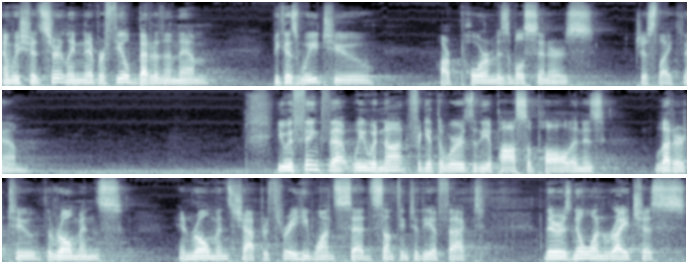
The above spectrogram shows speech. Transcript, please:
And we should certainly never feel better than them because we too are poor, miserable sinners just like them. You would think that we would not forget the words of the Apostle Paul in his letter to the Romans. In Romans chapter 3, he once said something to the effect There is no one righteous,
